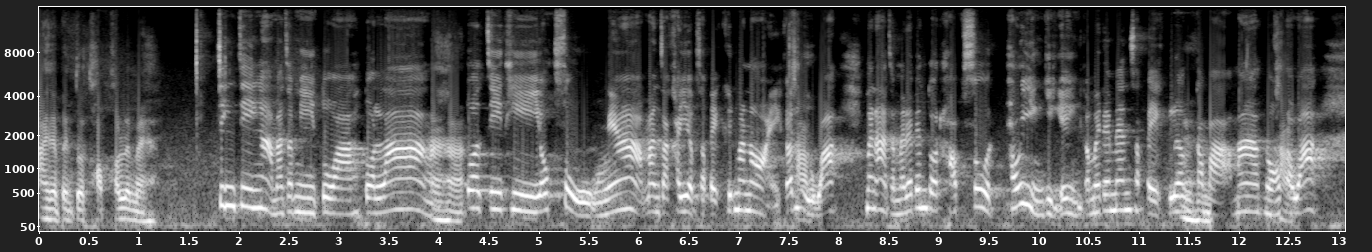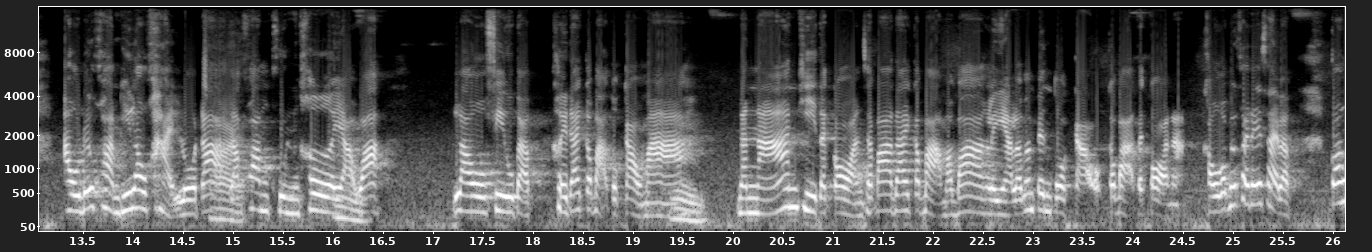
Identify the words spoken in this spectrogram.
อาจจะเป็นตัวท็อปเขาเลยไหม จริงๆอะมันจะมีตัวตัวล่าง อ่าฮะตัว GT ยกสูงเนี่ย มันจะขยับสเปคขึ้นมาหน่อย ก็ถือว่ามันอาจจะไม่ได้เป็นตัวท็อปสุด เพราะหญิงหญิงเองก็ไม่ได้แม่นสเปคเรื่องอือฮึกระบะมากเนาะครับแต่ว่าเอาด้วยความที่เราขายรถอะใช่แล้วความคุ้นเคยอะอืม ว่า เราฟีลแบบเคยได้กระบะตัวเก่ามา อืม นานๆทีแต่ก่อนใช่ป่ะได้กระบะมาบ้างอะไรเงี้ยแล้วมันเป็นตัวเก่ากระบะแต่ก่อนอะเขาก็ไม่ค่อยได้ใส่แบบกล้อง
